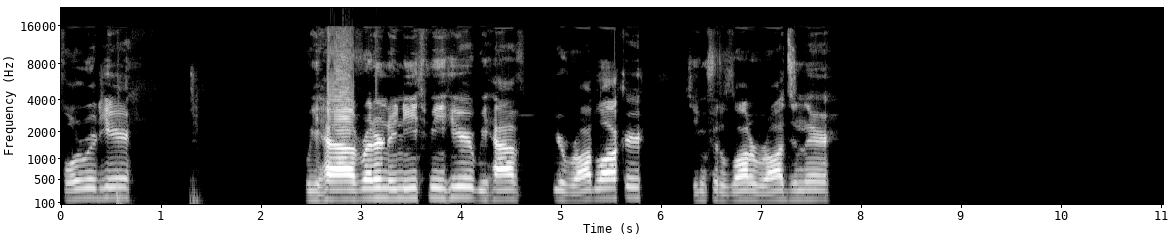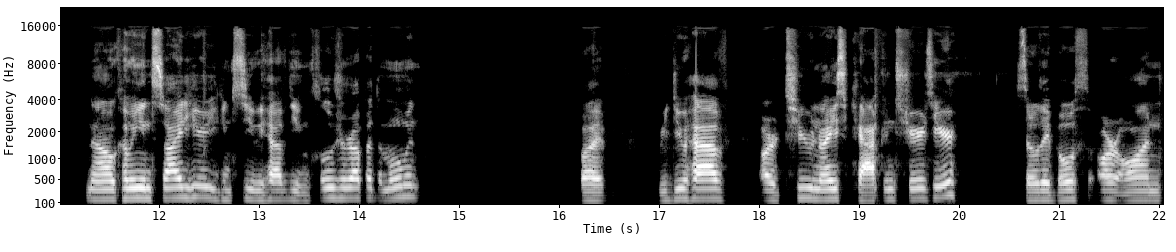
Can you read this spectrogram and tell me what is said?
forward here, we have right underneath me here, we have your rod locker. So you can fit a lot of rods in there. Now coming inside here, you can see we have the enclosure up at the moment. But we do have our two nice captain's chairs here. So they both are on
